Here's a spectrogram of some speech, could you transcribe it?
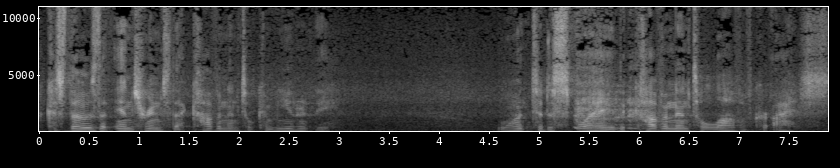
Because those that enter into that covenantal community want to display the covenantal love of Christ.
